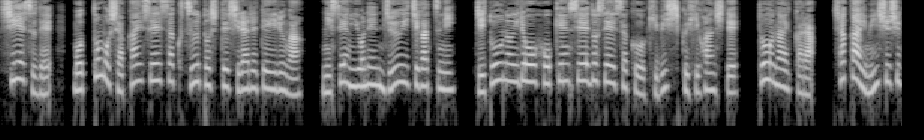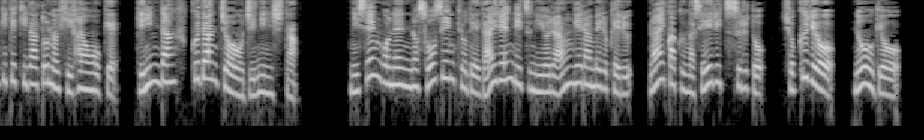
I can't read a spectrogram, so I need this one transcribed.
CS で最も社会政策通として知られているが、2004年11月に自党の医療保険制度政策を厳しく批判して、党内から社会民主主義的だとの批判を受け、議員団副団長を辞任した。2005年の総選挙で大連立によるアンゲラ・メルケル内閣が成立すると、食料、農業、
